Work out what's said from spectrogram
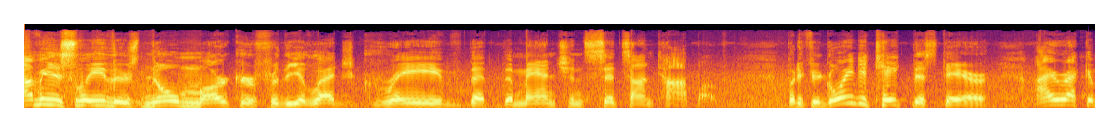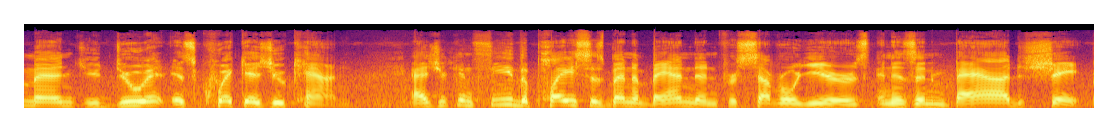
Obviously, there's no marker for the alleged grave that the mansion sits on top of. But if you're going to take this dare, I recommend you do it as quick as you can. As you can see, the place has been abandoned for several years and is in bad shape.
